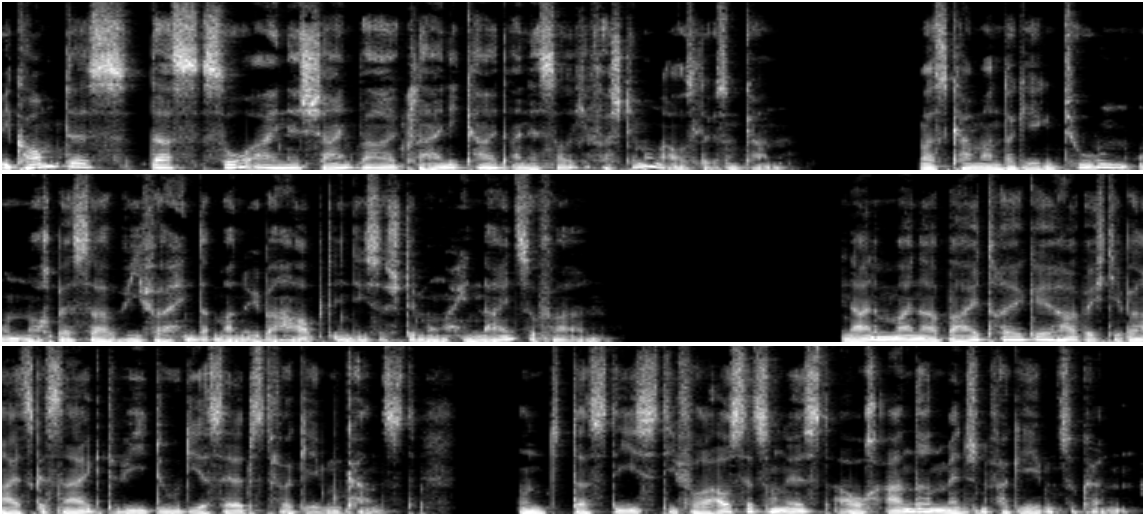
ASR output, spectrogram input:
Wie kommt es, dass so eine scheinbare Kleinigkeit eine solche Verstimmung auslösen kann? Was kann man dagegen tun und noch besser, wie verhindert man überhaupt in diese Stimmung hineinzufallen? In einem meiner Beiträge habe ich dir bereits gezeigt, wie du dir selbst vergeben kannst und dass dies die Voraussetzung ist, auch anderen Menschen vergeben zu können.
